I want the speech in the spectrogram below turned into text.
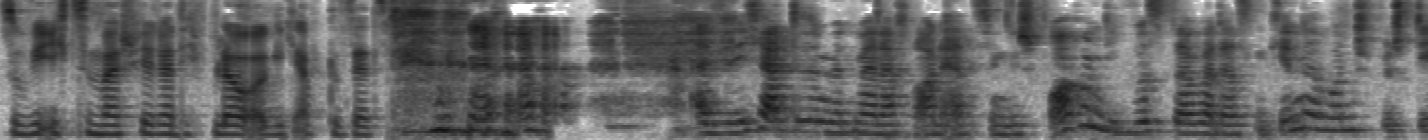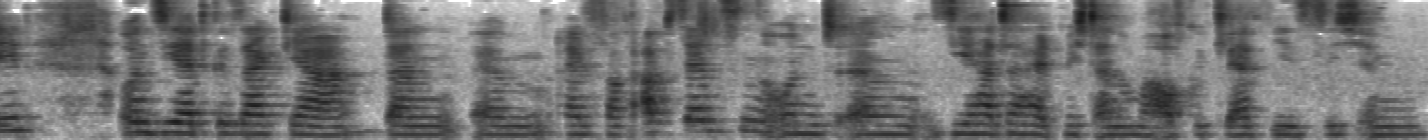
so wie ich zum Beispiel, relativ blauäugig abgesetzt? also ich hatte mit meiner Frauenärztin gesprochen, die wusste aber, dass ein Kinderwunsch besteht. Und sie hat gesagt, ja, dann ähm, einfach absetzen. Und ähm, sie hatte halt mich dann nochmal aufgeklärt, wie es sich in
